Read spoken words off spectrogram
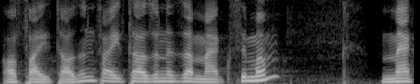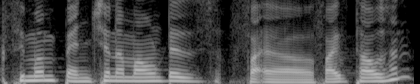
or 5000. 5000 is the maximum. Maximum pension amount is uh, 5000.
